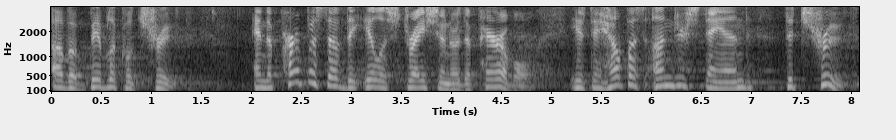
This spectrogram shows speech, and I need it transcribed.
of a biblical truth. And the purpose of the illustration or the parable is to help us understand the truth.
